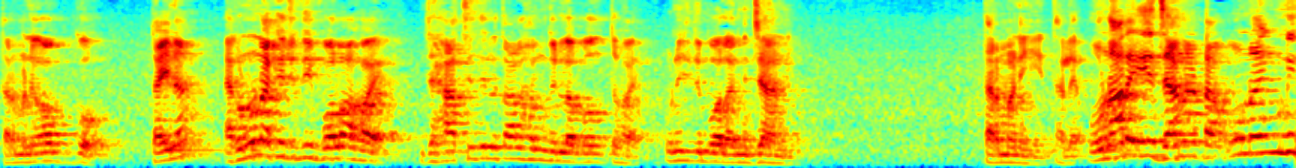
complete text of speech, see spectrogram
তার মানে অজ্ঞ, তাই না? এখন ওনাকে যদি বলা হয় যে হাঁচি দিলে তো আলহামদুলিল্লাহ বলতে হয়, উনি যদি বলে আমি জানি, তার মানে তাহলে ওনার এই জানাটা ওনাই উনি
